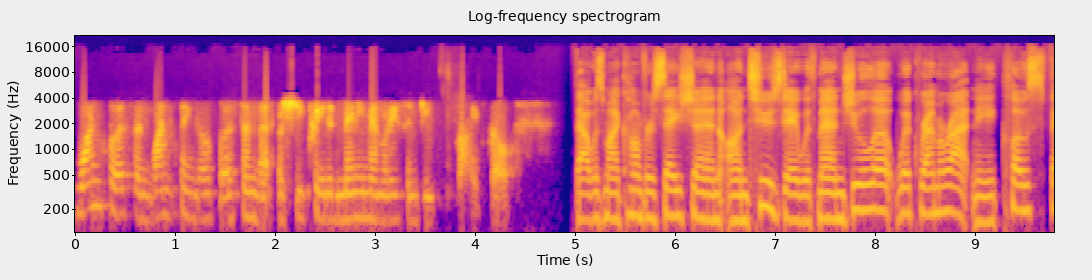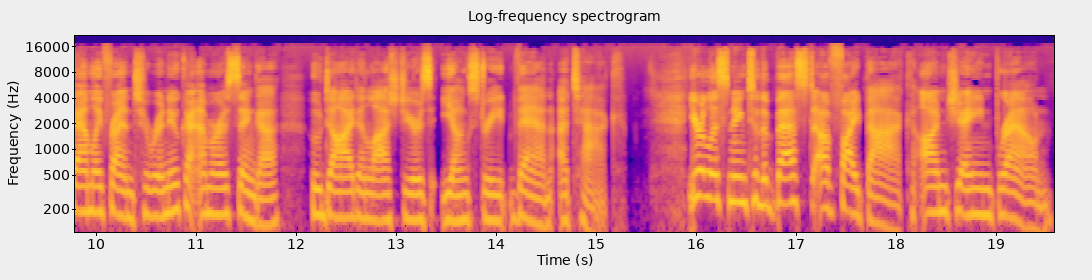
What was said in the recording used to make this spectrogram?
one person, one single person that she created many memories in Jesus life. So. That was my conversation on Tuesday with Manjula Wickramaratne, close family friend to Renuka Amarasinghe, who died in last year's Yonge Street van attack. You're listening to the best of Fight Back. I'm Jane Brown.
